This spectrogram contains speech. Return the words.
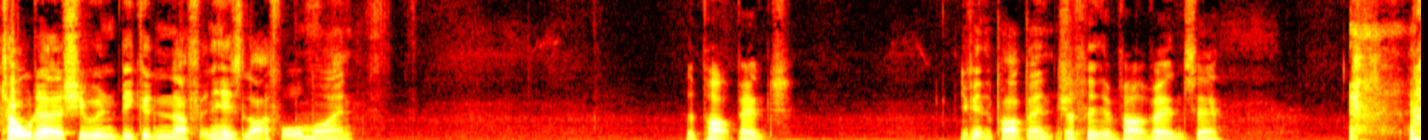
told her she wouldn't be good enough in his life or mine. The park bench. You think the park bench? I think the park bench, yeah.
